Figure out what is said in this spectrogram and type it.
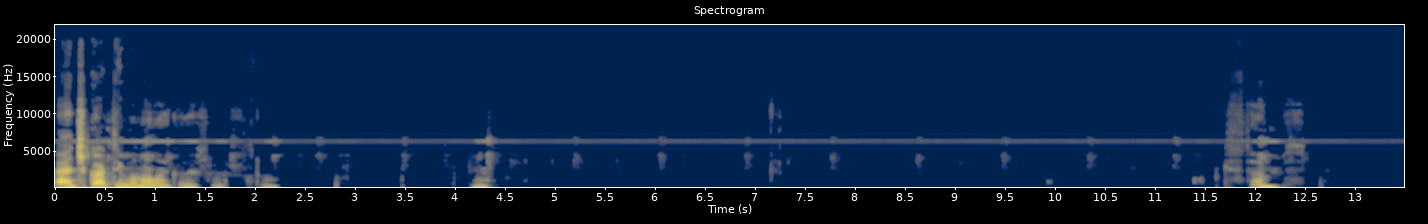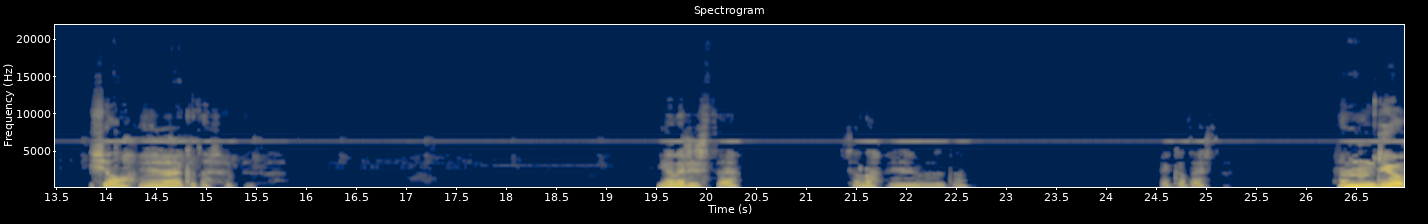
Ben çıkartayım bunu arkadaşlar. Hı. İster misin? İnşallah verir arkadaşlar bize. Ya verirse? İnşallah verir burada. Arkadaşlar. Hem diyor.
